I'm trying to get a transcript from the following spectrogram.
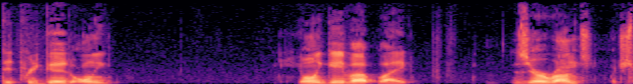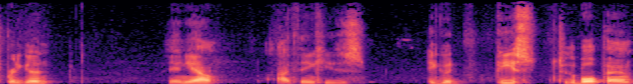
did pretty good. Only he only gave up like zero runs, which is pretty good. And yeah, I think he's a good piece to the bullpen.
